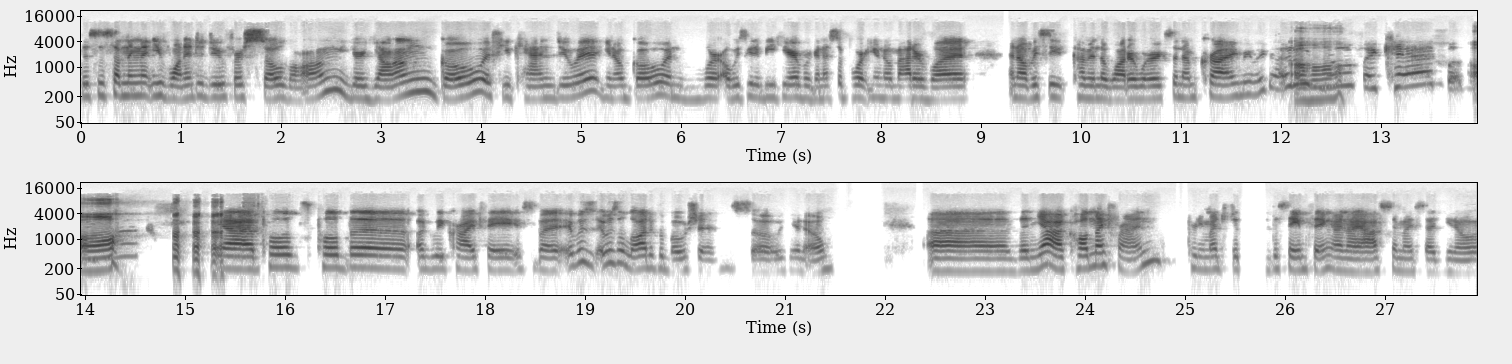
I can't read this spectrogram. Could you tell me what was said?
This is something that you've wanted to do for so long. You're young, go if you can do it, you know, go and we're always going to be here. We're going to support you no matter what. And obviously, come in the waterworks, and I'm crying, being like, I don't Aw. know if I can, but Aw. yeah, pulled pulled the ugly cry face, but it was it was a lot of emotions. So you know, uh, then yeah, I called my friend, pretty much did the same thing, and I asked him. I said, you know,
